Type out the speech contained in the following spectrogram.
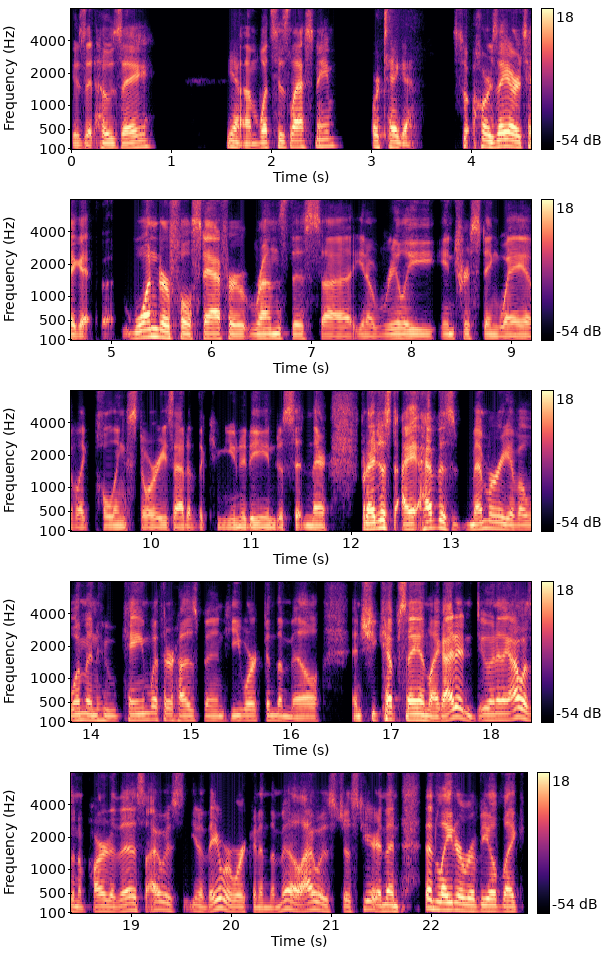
is it Jose? Yeah. Um, what's his last name? Ortega so Jose Ortega, wonderful staffer, runs this uh, you know really interesting way of like pulling stories out of the community and just sitting there. But I just I have this memory of a woman who came with her husband. He worked in the mill, and she kept saying like I didn't do anything. I wasn't a part of this. I was you know they were working in the mill. I was just here. And then then later revealed like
